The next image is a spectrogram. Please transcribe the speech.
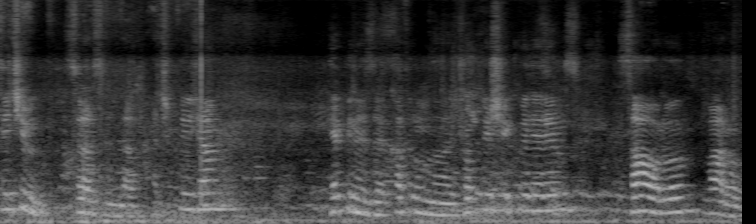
seçim sırasında açıklayacağım. Hepinize katılımlarına çok teşekkür ederim. Sağ olun, var olun.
